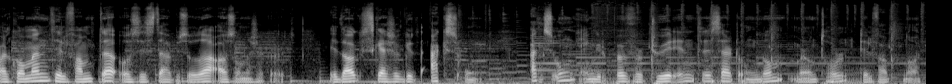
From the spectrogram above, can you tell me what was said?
Velkommen til femte og siste episode av Sånne sjekker ut. I dag skal jeg sjekke ut X-Ung. X-Ung er en gruppe for turinteressert ungdom mellom 12 til 15 år.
